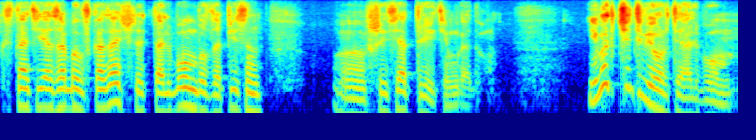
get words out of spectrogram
Кстати, я забыл сказать, что этот альбом был записан э, в 63 году. И вот четвертый альбом.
